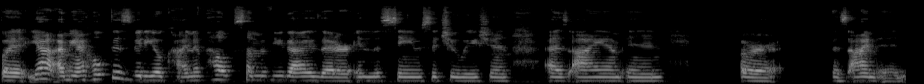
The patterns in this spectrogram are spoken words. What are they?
but yeah, I mean, I hope this video kind of helps some of you guys that are in the same situation as I am in or as I'm in,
